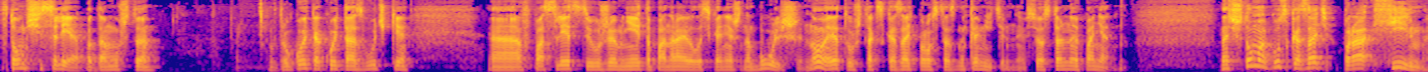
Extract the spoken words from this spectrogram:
в том числе, потому что в другой какой-то озвучке э, впоследствии уже мне это понравилось, конечно, больше. Но это уж, так сказать, просто ознакомительное. Все остальное понятно. Значит, что могу сказать про фильм?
